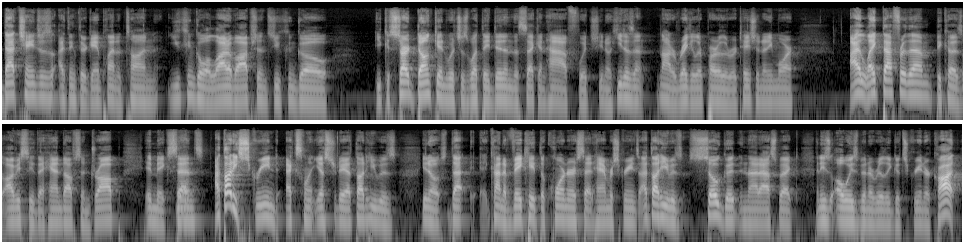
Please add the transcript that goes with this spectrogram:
that changes, I think, their game plan a ton. You can go a lot of options. You can go, you could start Duncan, which is what they did in the second half, which, you know, he doesn't, not a regular part of the rotation anymore. I like that for them because obviously the handoffs and drop, it makes sense. I thought he screened excellent yesterday. I thought he was, you know, that kind of vacate the corner, set hammer screens. I thought he was so good in that aspect, and he's always been a really good screener. Caught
